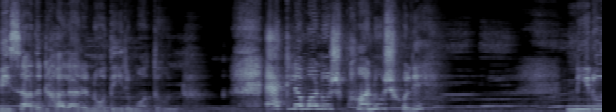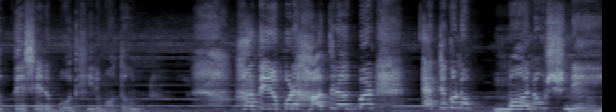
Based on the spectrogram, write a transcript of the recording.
বিষাদ ঢালার নদীর মতন, একলা মানুষ ফানুষ হলে নিরুদ্দেশের বধির মতন, হাতের ওপর হাত রাখবার একটা কোনো মানুষ নেই।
